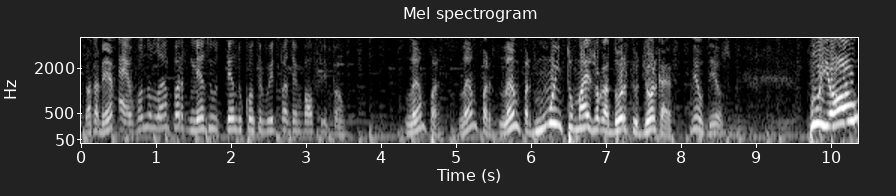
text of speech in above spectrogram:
JB. É, eu vou no Lampard mesmo tendo contribuído pra derrubar o Filipão. Lampard. Lampard. Lampard. Muito mais jogador que o Djorkaeff. Meu Deus. Puyol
